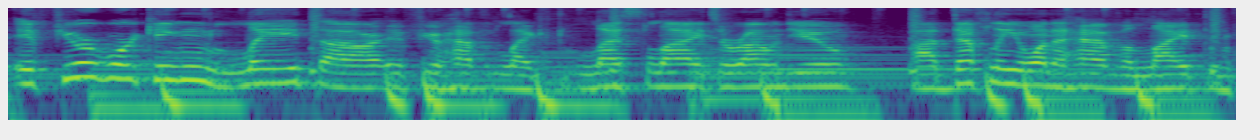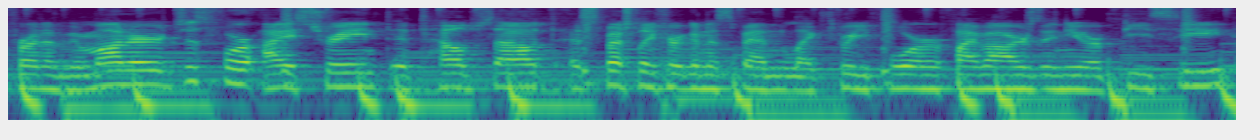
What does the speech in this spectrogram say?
If you're working late or if you have like less lights around you, uh, definitely you want to have a light in front of your monitor just for eye strain. It helps out, especially if you're going to spend like three, four, five hours in your PC.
